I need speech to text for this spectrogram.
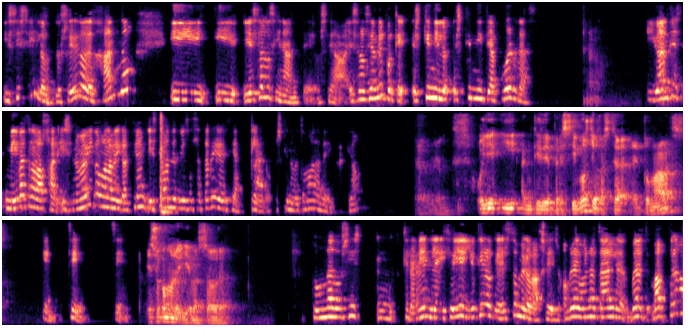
Y sí, sí, los, he ido dejando y, es alucinante, o sea, es alucinante porque es que ni, es que ni te acuerdas. Y yo antes me iba a trabajar y si no me había tomado la medicación y estaba nerviosa esa tarde y decía, claro, es que no me he tomado la medicación. Oye, ¿y antidepresivos llegaste a, tomabas? Sí, sí, Sí. ¿Eso cómo lo llevas ahora? Con una dosis que también le dije, oye, yo quiero que esto me lo bajéis. Hombre, bueno, tal, bueno, prueba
